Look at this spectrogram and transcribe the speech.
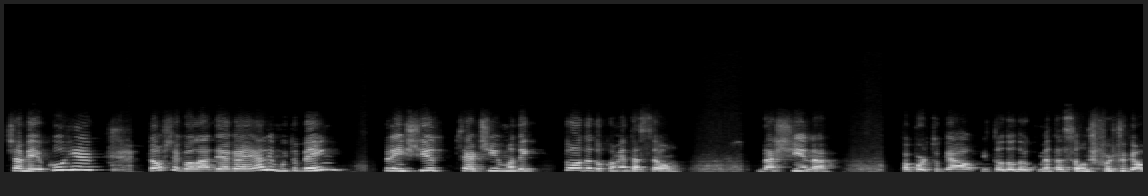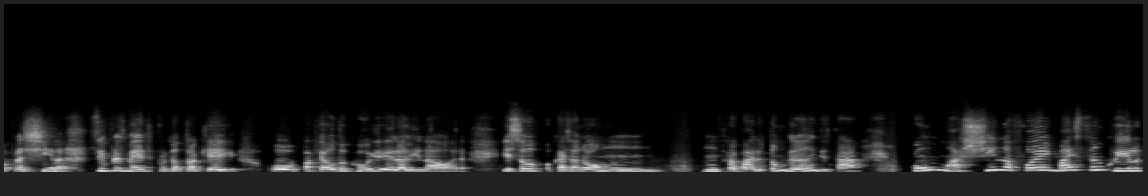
Chamei o courier, então chegou lá a DHL, muito bem, preenchi certinho, mandei toda a documentação da China para Portugal e toda a documentação de Portugal para a China, simplesmente porque eu troquei o papel do courier ali na hora. Isso ocasionou um, um trabalho tão grande, tá? Com a China foi mais tranquilo,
